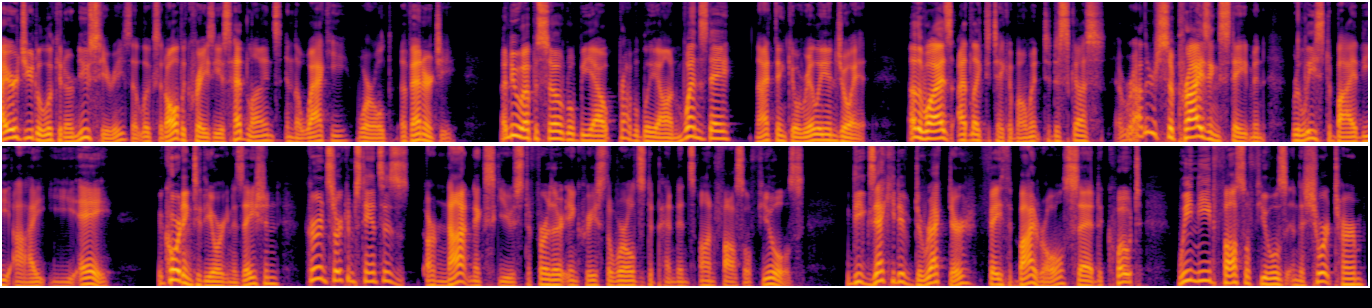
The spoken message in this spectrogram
I urge you to look at our new series that looks at all the craziest headlines in the wacky world of energy. A new episode will be out probably on Wednesday, and I think you'll really enjoy it. Otherwise, I'd like to take a moment to discuss a rather surprising statement released by the IEA. According to the organization, current circumstances are not an excuse to further increase the world's dependence on fossil fuels. The executive director, Fatih Birol, said, quote, "We need fossil fuels in the short term,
